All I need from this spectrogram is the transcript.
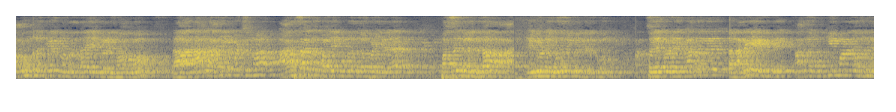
அவங்கள தேர்வுன்றது தான் எங்களுடைய நோக்கம் ஆஹ் நாங்க அதிகபட்சமா அரசாங்க பள்ளிக்கூடத்தில் படிக்கிற பசங்களுக்கு தான் எங்களுடைய உதவிகள் இருக்கும். ஸோ எங்களுடைய கனவு நிறைய இருக்கு. அதுல முக்கியமானது வந்து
